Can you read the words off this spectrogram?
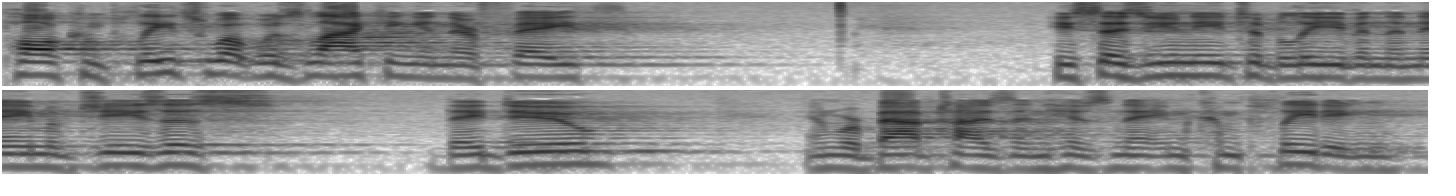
Paul completes what was lacking in their faith. He says, You need to believe in the name of Jesus. They do, and were baptized in his name, completing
